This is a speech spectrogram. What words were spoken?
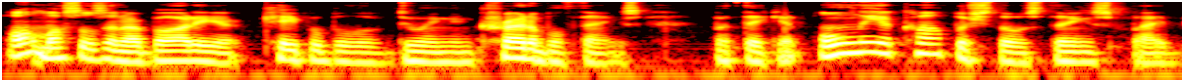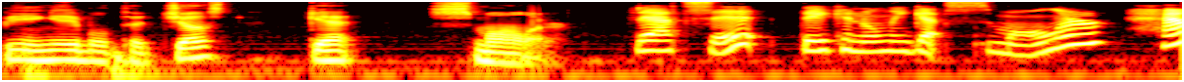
All muscles in our body are capable of doing incredible things, but they can only accomplish those things by being able to just get smaller. That's it? They can only get smaller? How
